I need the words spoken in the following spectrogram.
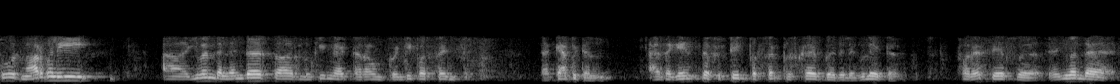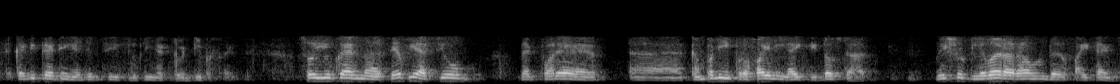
So normally, uh, even the lenders are looking at around 20% uh, capital as against the 15% prescribed by the regulator. For us, if uh, even the credit rating agency is looking at 20%. So you can uh, safely assume that for a uh, company profile like Indostar, we should lever around uh, five times.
